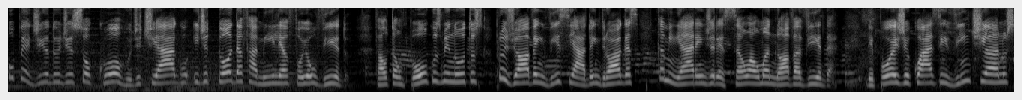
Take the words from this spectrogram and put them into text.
O pedido de socorro de Tiago e de toda a família foi ouvido. Faltam poucos minutos para o jovem viciado em drogas caminhar em direção a uma nova vida. Depois de quase 20 anos,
